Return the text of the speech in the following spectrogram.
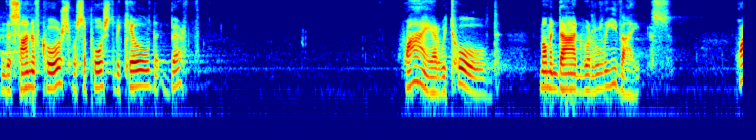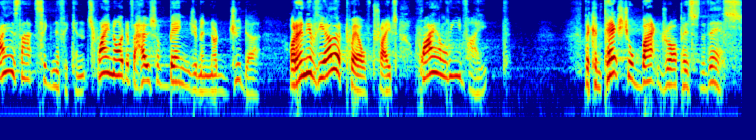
And the son, of course, was supposed to be killed at birth. Why are we told mum and dad were Levites. Why is that significant? Why not of the house of Benjamin or Judah or any of the other 12 tribes? Why a Levite? The contextual backdrop is this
